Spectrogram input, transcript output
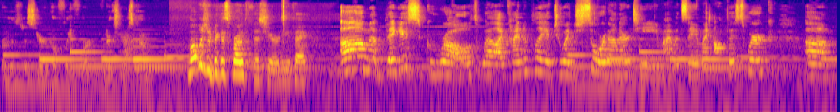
for this, this year, and hopefully for next years to come. What was your biggest growth this year, do you think? Um, biggest growth. Well, I kind of play a two-edged sword on our team. I would say in my office work, um,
